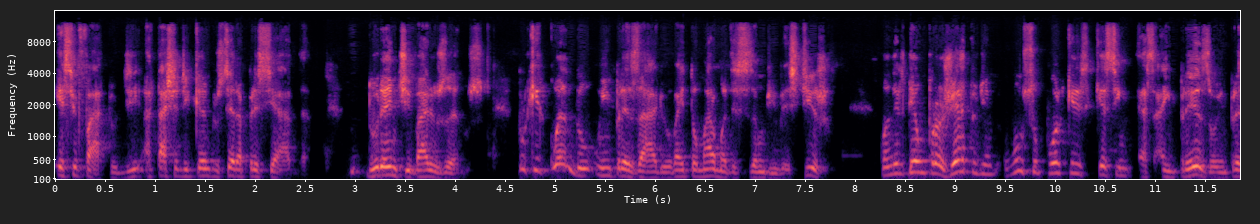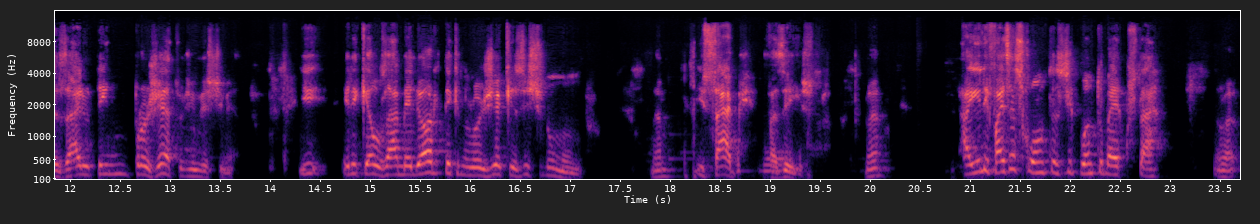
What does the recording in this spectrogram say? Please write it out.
esse fato de a taxa de câmbio ser apreciada durante vários anos? Porque quando o empresário vai tomar uma decisão de investir, quando ele tem um projeto de. Vamos supor que, que esse, essa empresa ou empresário tem um projeto de investimento e ele quer usar a melhor tecnologia que existe no mundo né? e sabe fazer isso. Né? Aí ele faz as contas de quanto vai custar. Né?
